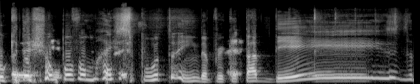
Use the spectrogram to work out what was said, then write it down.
O que deixou o povo mais puto ainda, porque tá desde.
